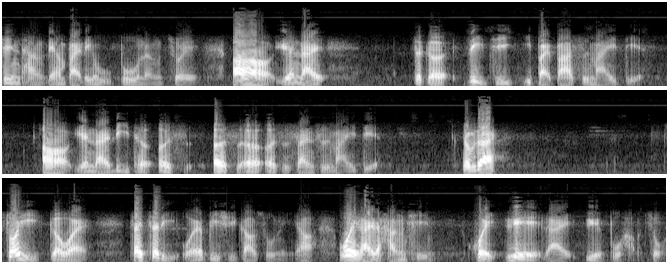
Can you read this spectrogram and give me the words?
新塘两百零五不能追，哦，原来这个利基一百八是买点，哦，原来利特二十二十二、二十三是买点，对不对？所以各位在这里，我要必须告诉你啊，未来的行情会越来越不好做，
